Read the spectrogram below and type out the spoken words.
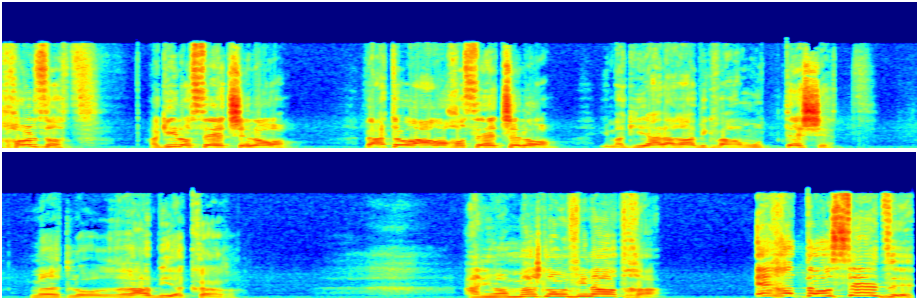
בכל זאת, הגיל עושה את שלו, והתור הארוך עושה את שלו. היא מגיעה לרבי כבר מותשת. אומרת לו, רבי יקר, אני ממש לא מבינה אותך. איך אתה עושה את זה?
